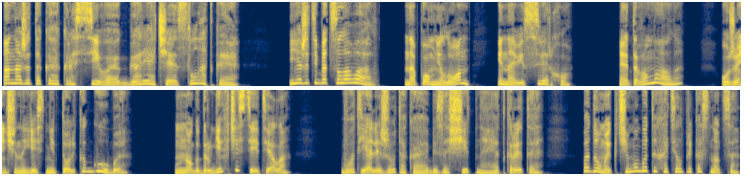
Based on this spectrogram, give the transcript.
Она же такая красивая, горячая, сладкая. «Я же тебя целовал», — напомнил он и навис сверху. Этого мало. У женщины есть не только губы, много других частей тела. Вот я лежу такая беззащитная и открытая. Подумай, к чему бы ты хотел прикоснуться?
